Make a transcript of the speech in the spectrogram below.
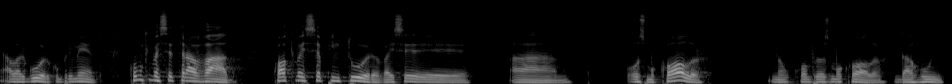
A largura, o comprimento? Como que vai ser travado? Qual que vai ser a pintura? Vai ser a Osmocolor? Não compre Osmocolor, dá ruim.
